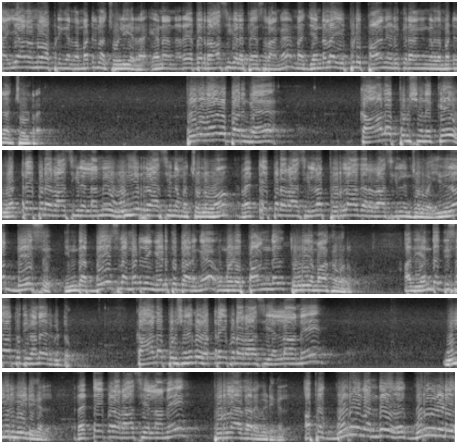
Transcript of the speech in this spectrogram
கையாளணும் அப்படிங்கிறத மட்டும் நான் சொல்லிடுறேன். ஏன்னா நிறைய பேர் ராசிகளை பேசுகிறாங்க நான் ஜென்ரலாக எப்படி பலன் எடுக்கிறாங்கிறத மட்டும் நான் சொல்கிறேன் பொதுவாக பாருங்க காலபுருஷனுக்கு ஒற்றைப்பட ராசிகள் எல்லாமே உயிர் ராசி நம்ம சொல்லுவோம். இரட்டைப்பட ராசிகள்லாம் பொருளாதார ராசிகள்னு சொல்லுவோம். இதுதான் பேஸ் இந்த பேஸில் மட்டும் நீங்கள் எடுத்து பாருங்க உங்களுடைய பலன்கள் துல்லியமாக வரும். அது எந்த திசாபுத்தி வேணால் இருக்கட்டும். காலபுருஷனுக்கு ஒற்றைப்பட ராசி எல்லாமே உயிர் வீடுகள். ரெட்டைப்பட ராசி எல்லாமே பொருளாதார வீடுகள். அப்போ குரு வந்து குருவினுடைய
